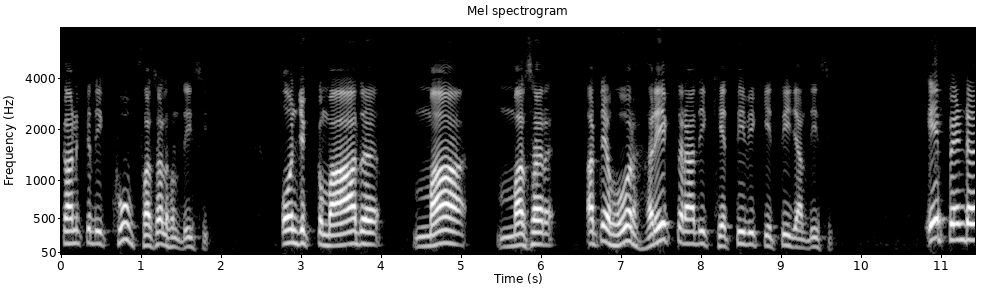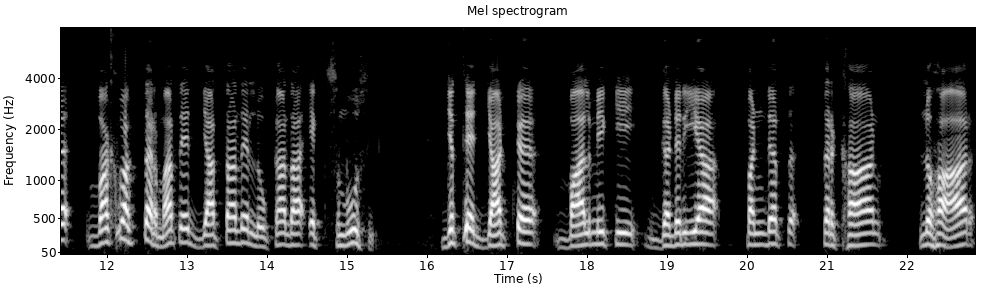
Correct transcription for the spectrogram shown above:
ਕਣਕ ਦੀ ਖੂਬ ਫਸਲ ਹੁੰਦੀ ਸੀ। ਉਂਝ ਕਮਾਦ, ਮਾਂ, ਮਸਰ ਅਤੇ ਹੋਰ ਹਰੇਕ ਤਰ੍ਹਾਂ ਦੀ ਖੇਤੀ ਵੀ ਕੀਤੀ ਜਾਂਦੀ ਸੀ। ਇਹ ਪਿੰਡ ਵੱਖ-ਵੱਖ ਧਰਮਾਂ ਤੇ ਜਾਤਾਂ ਦੇ ਲੋਕਾਂ ਦਾ ਇੱਕ ਸਮੂਹ ਸੀ, ਜਿੱਥੇ ਜੱਟ, ਬਾਲਮੀਕੀ, ਗਡਰੀਆ, ਪੰਡਤ ਤਰਖਾਨ ਲੋਹਾਰ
